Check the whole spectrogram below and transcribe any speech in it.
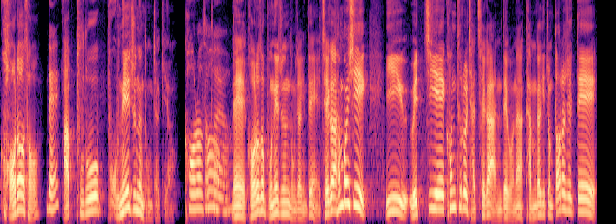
걸어서 네. 앞으로 보내주는 동작이에요. 걸어서. 맞아요. 네, 걸어서 보내주는 동작인데 제가 한 번씩 이 웨지의 컨트롤 자체가 안 되거나 감각이 좀 떨어질 때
